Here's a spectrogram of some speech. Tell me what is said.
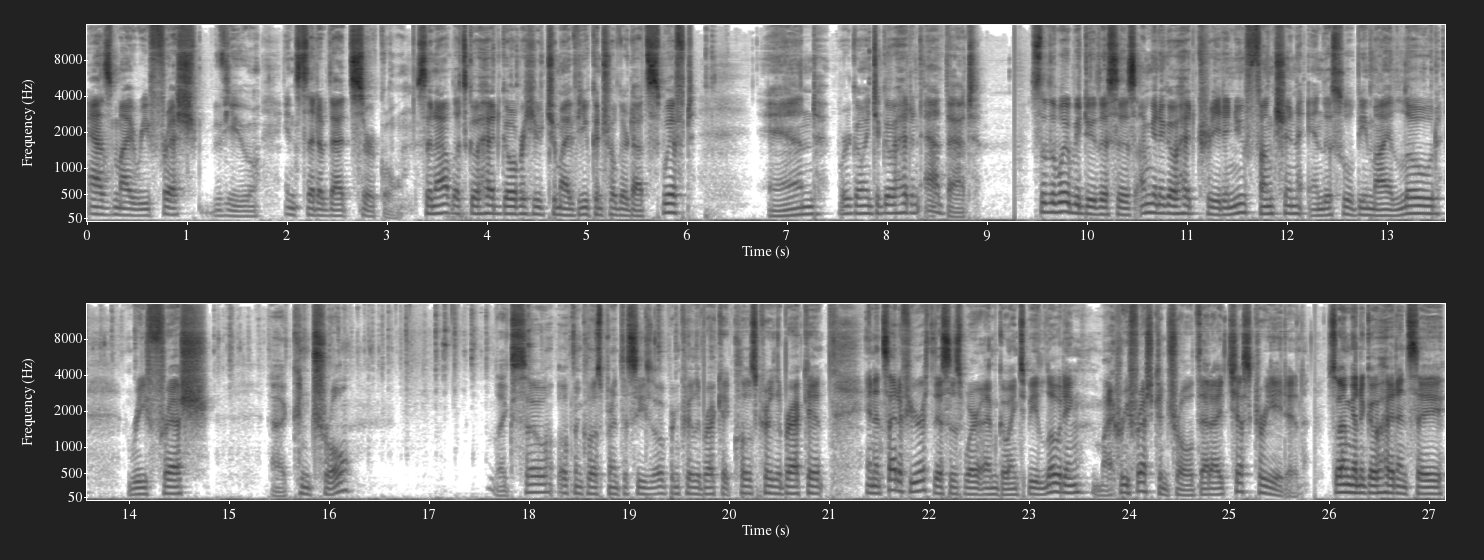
as my refresh view instead of that circle. So now let's go ahead, go over here to my view controller.swift, and we're going to go ahead and add that. So the way we do this is I'm going to go ahead create a new function and this will be my load refresh uh, control like so, open close parentheses, open curly bracket, close curly bracket, and inside of here, this is where I'm going to be loading my refresh control that I just created. So I'm going to go ahead and say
